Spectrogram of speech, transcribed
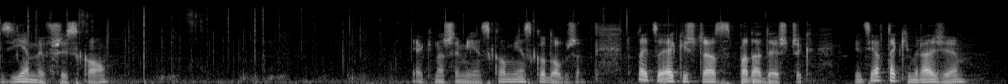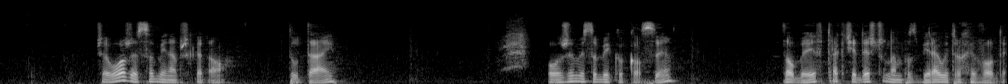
Zjemy wszystko. Jak nasze mięsko. Mięsko dobrze. Tutaj co jakiś czas pada deszczyk. Więc ja w takim razie przełożę sobie na przykład, o, tutaj. Położymy sobie kokosy, to by w trakcie deszczu nam pozbierały trochę wody.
